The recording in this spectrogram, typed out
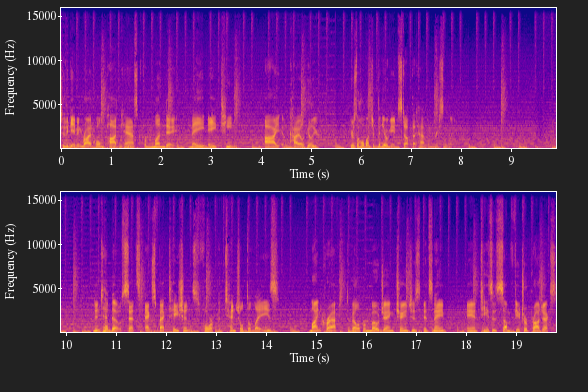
to the Gaming Ride Home podcast for Monday, May 18th. I am Kyle Hilliard. Here's a whole bunch of video game stuff that happened recently. Nintendo sets expectations for potential delays. Minecraft developer Mojang changes its name and teases some future projects.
